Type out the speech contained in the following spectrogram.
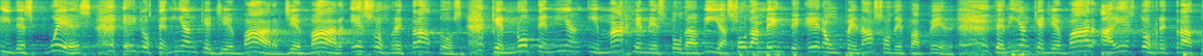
y después ellos tenían que llevar, llevar esos retratos que no tenían imágenes todavía, solamente era un pedazo de papel. Tenían que llevar a estos retratos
